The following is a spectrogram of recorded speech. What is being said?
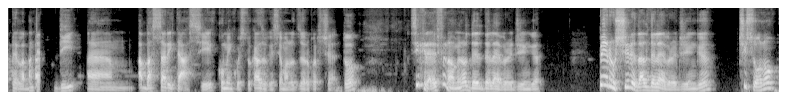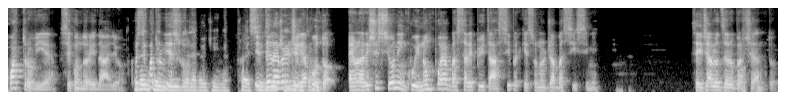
per la banca di um, abbassare i tassi, come in questo caso che siamo allo 0%, si crea il fenomeno del deleveraging. Per uscire dal deleveraging ci sono quattro vie, secondo Ray Dalio. Queste quattro vie sono... Deleveraging? Il deleveraging appunto è una recessione in cui non puoi abbassare più i tassi perché sono già bassissimi. Sei già allo 0%. Okay.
